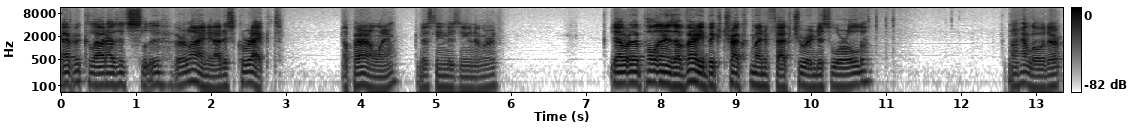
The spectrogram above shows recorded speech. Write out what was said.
Every cloud has its silver lining. That is correct. Apparently, this in this universe. Yeah, uh, Poland is a very big truck manufacturer in this world. Oh, hello there.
